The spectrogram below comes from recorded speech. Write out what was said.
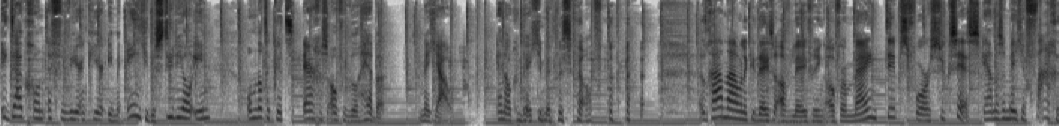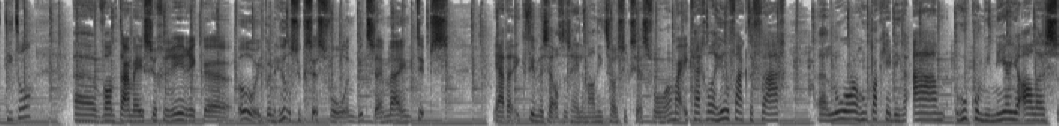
ik duik gewoon even weer een keer in mijn eentje de studio in. Omdat ik het ergens over wil hebben. Met jou. En ook een beetje met mezelf. Het gaat namelijk in deze aflevering over mijn tips voor succes. Ja, dat is een beetje een vage titel. Uh, want daarmee suggereer ik, uh, oh, ik ben heel succesvol en dit zijn mijn tips. Ja, dat, ik vind mezelf dus helemaal niet zo succesvol hoor. Maar ik krijg wel heel vaak de vraag, uh, Loor, hoe pak je dingen aan? Hoe combineer je alles?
